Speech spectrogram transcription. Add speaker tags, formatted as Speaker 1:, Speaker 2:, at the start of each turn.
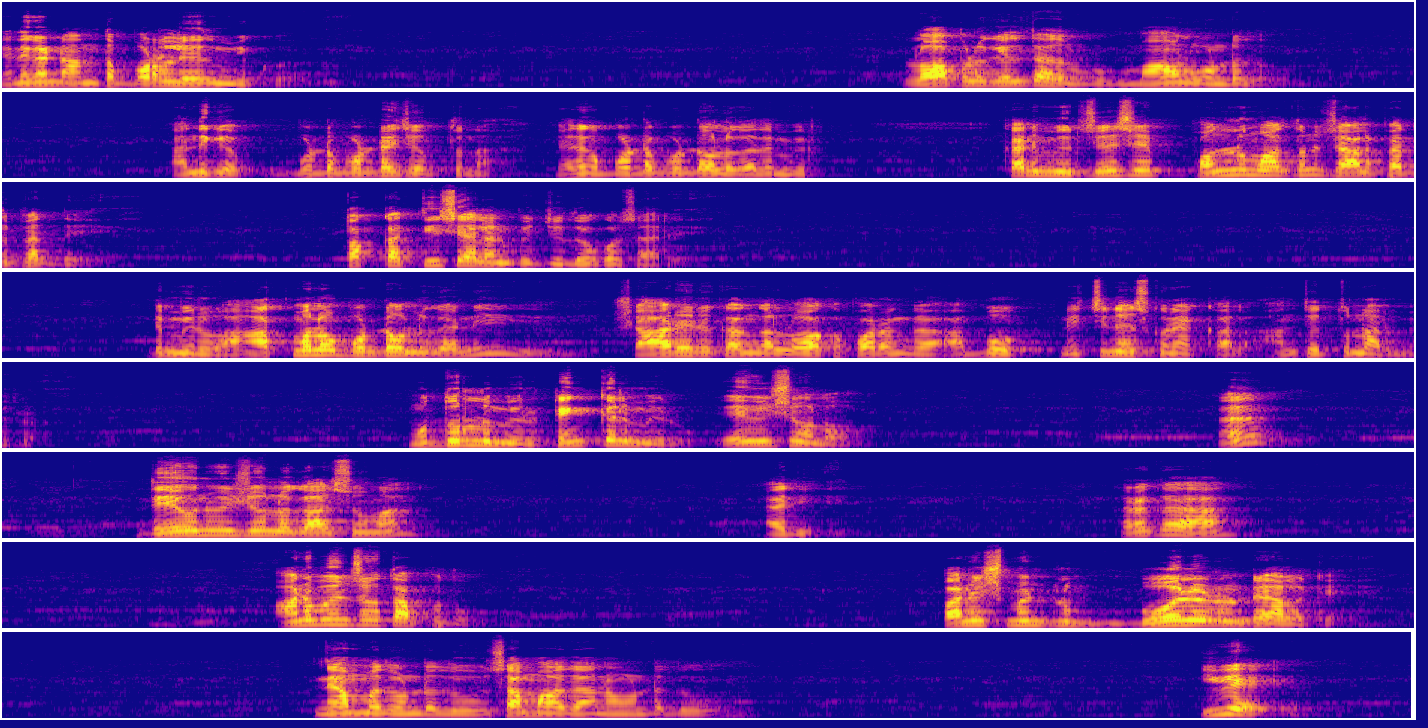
Speaker 1: ఎందుకంటే అంత బుర్ర లేదు మీకు. లోపలికి వెళ్తే అసలు మామూలుగా ఉండదు. అందుకే బుడ్డ బుడ్డే చెప్తున్నా. ఎందుకంటే బుడ్డ బుడ్డ వాళ్ళు కదా మీరు. కానీ మీరు చేసే పనులు మాత్రం చాలా పెద్ద పెద్దవి. తొక్క తీసేయాలనిపించింది ఒక్కోసారి. అంటే మీరు ఆత్మలో బుడ్డోళ్ళు కానీ శారీరకంగా లోకపరంగా అబ్బో నెచ్చినేసుకుని ఎక్కాలి. అంత ఎత్తున్నారు మీరు. ముద్దుర్లు మీరు టెంకెలు మీరు ఏ విషయంలో? దేవుని విషయంలో కాదు సుమా. అది. కనుక అనుభవించక తప్పదు. పనిష్మెంట్లు బోలెడు ఉంటాయి వాళ్ళకి. నెమ్మది ఉండదు సమాధానం ఉండదు. ఇవే.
